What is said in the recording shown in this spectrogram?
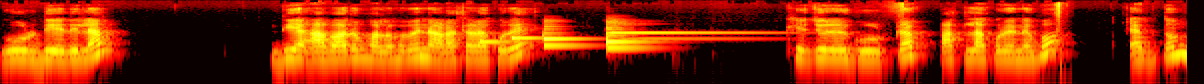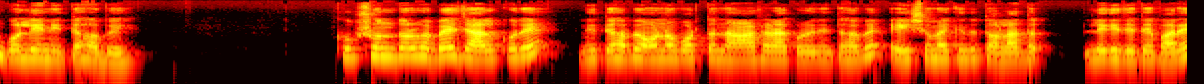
গুড় দিয়ে দিলাম। দিয়ে আবারও ভালোভাবে নাড়াচাড়া করে খেজুরের গুড়টা পাতলা করে নেব। একদম গলিয়ে নিতে হবে। খুব সুন্দরভাবে জাল করে নিতে হবে, অনবর্ত নাড়াচাড়া করে নিতে হবে। এই সময় কিন্তু তলা লেগে যেতে পারে।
